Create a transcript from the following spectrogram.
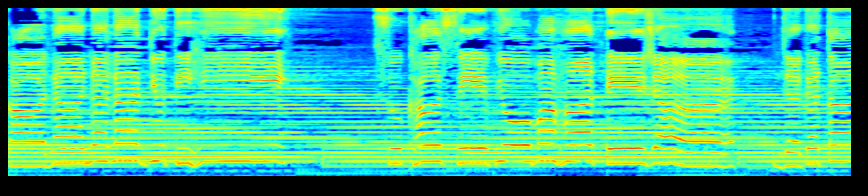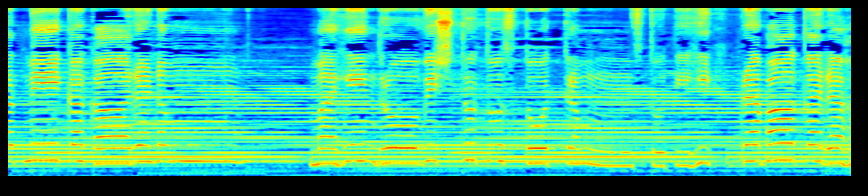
कालानलाद्युतिः सुखासेव्यो महातेजा जगतात्मेककारणम् महेन्द्रो विष्णुतु स्तोत्रम् स्तुतिः प्रभाकरः।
